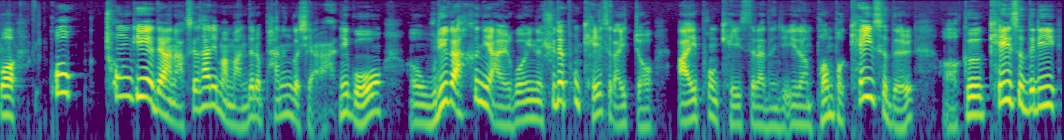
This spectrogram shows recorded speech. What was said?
뭐 꼭 총기에 대한 악세사리만 만들어 파는 것이 아니고 어, 우리가 흔히 알고 있는 휴대폰 케이스가 있죠. 아이폰 케이스라든지 이런 범퍼 케이스들. 어, 그 케이스들이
